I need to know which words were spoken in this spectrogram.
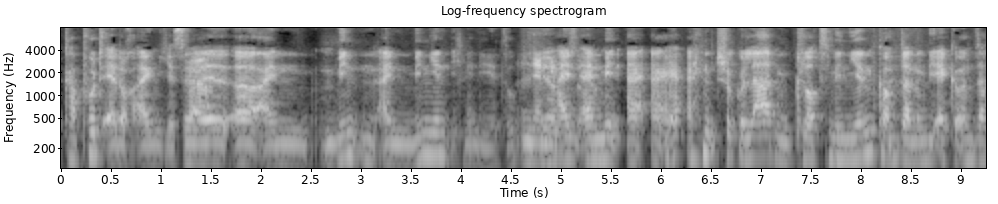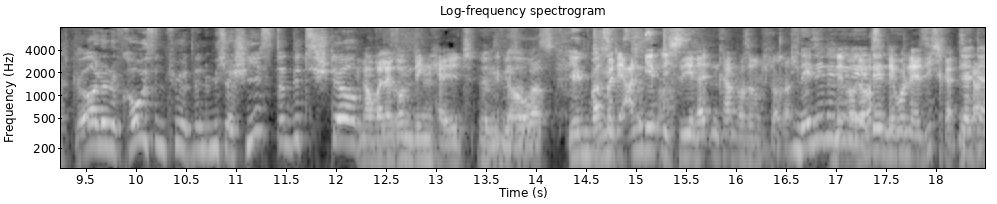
kaputt er doch eigentlich ist, Ja. weil äh, ein Min, ein Minion, ich nenne die jetzt so, Nennen die ein, ein, ein, ein, ein Schokoladenklotz-Minion kommt dann um die Ecke und sagt, ja, deine Frau ist entführt, wenn du mich erschießt, dann wird sie sterben. Genau, weil er so ein Ding hält, irgendwie genau. sowas. Irgendwas Womit er angeblich sie retten kann, was er nicht oder Nee, nee, nee, nee, oder was? der- nee, wo er sich retten Der, kann. der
